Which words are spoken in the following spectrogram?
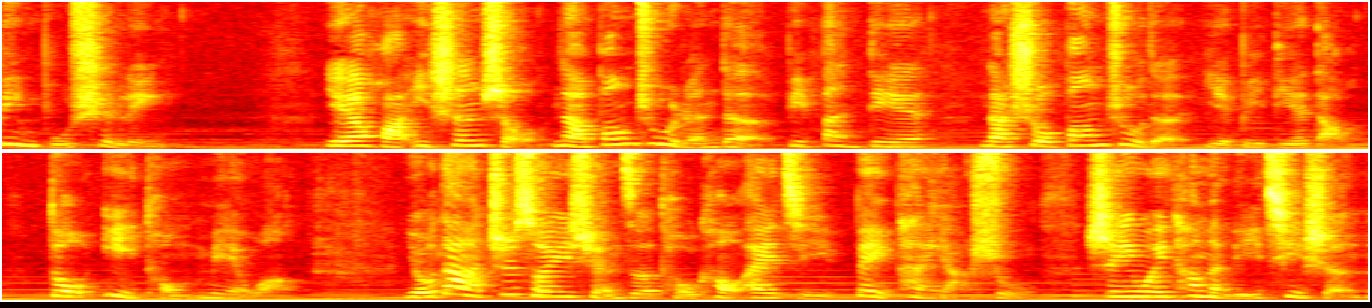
并不是灵。”耶和华一伸手，那帮助人的必半跌，那受帮助的也必跌倒，都一同灭亡。犹大之所以选择投靠埃及，背叛亚述，是因为他们离弃神，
